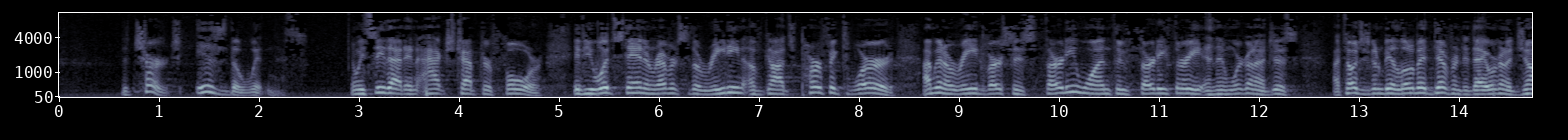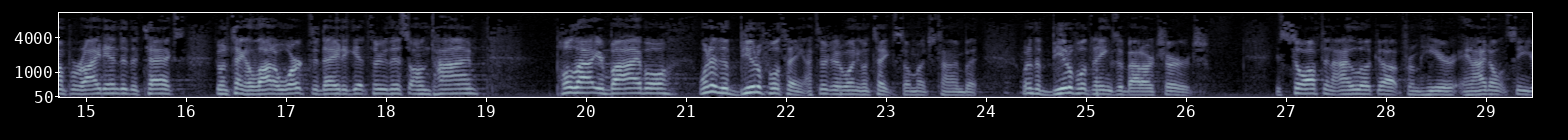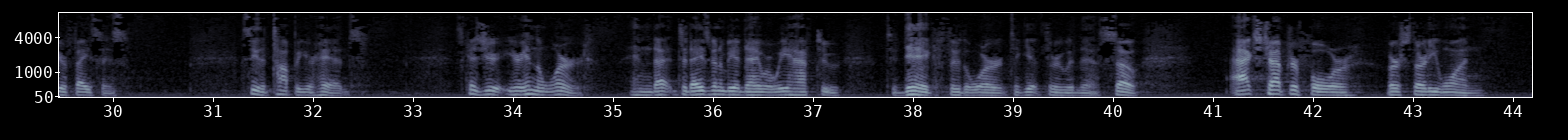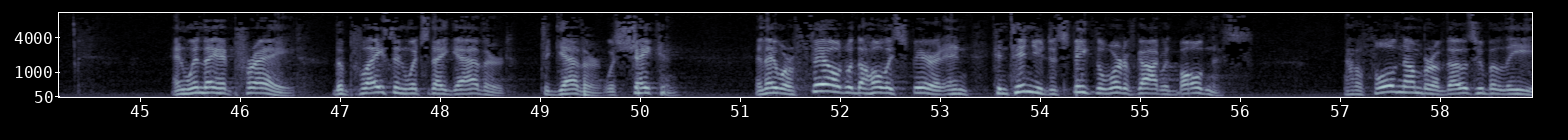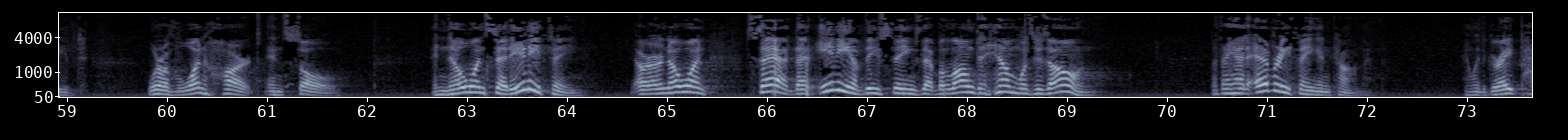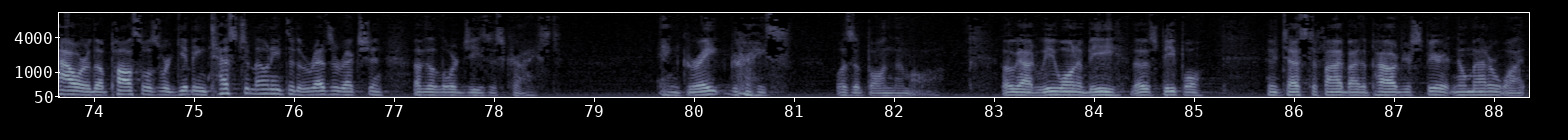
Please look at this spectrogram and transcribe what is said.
The church is the witness. And we see that in Acts chapter 4. If you would stand in reverence to the reading of God's perfect word, I'm going to read verses 31 through 33, and then we're going to just, I told you it's going to be a little bit different today. We're going to jump right into the text. It's going to take a lot of work today to get through this on time. Pull out your Bible. One of the beautiful things, I told you it wasn't going to take so much time, but one of the beautiful things about our church is so often I look up from here and I don't see your faces. I see the top of your heads. It's because you're, you're in the Word. And that, today's going to be a day where we have to, to dig through the Word to get through with this. So, Acts chapter 4, verse 31. And when they had prayed, the place in which they gathered together was shaken, and they were filled with the Holy Spirit and continued to speak the word of God with boldness. Now the full number of those who believed were of one heart and soul. And no one said anything, or, no one said that any of these things that belonged to him was his own. But they had everything in common. And with great power, the apostles were giving testimony to the resurrection of the Lord Jesus Christ. And great grace was upon them all. Oh God, we want to be those people who testify by the power of your Spirit no matter what.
